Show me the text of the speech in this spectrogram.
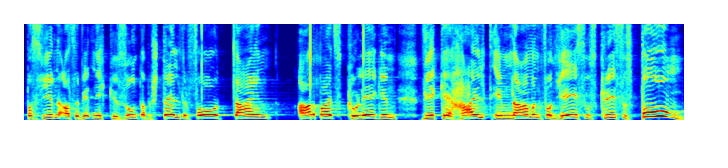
passieren, also wird nicht gesund. Aber stell dir vor, dein Arbeitskollegin wird geheilt im Namen von Jesus Christus. Boom!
